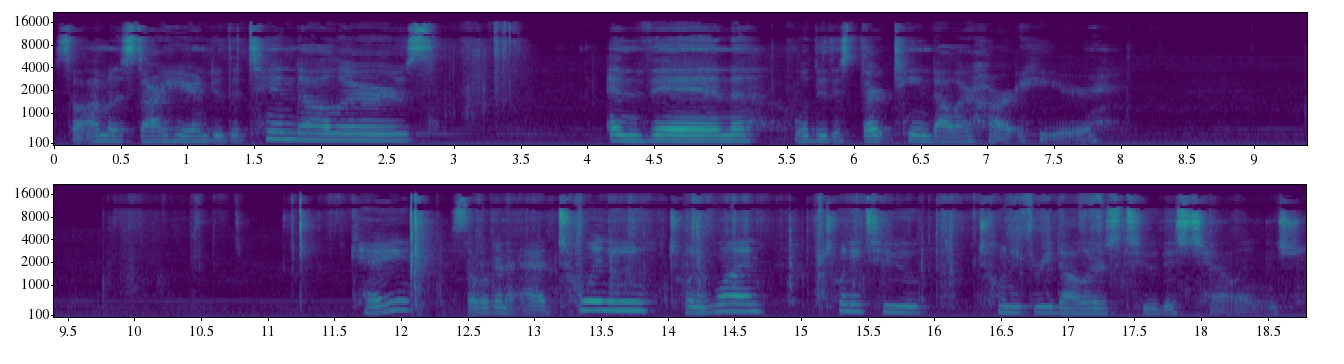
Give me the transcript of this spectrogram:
So I'm going to start here and do the $10 and then we'll do this $13 heart here. Okay, so we're gonna add 20, 21, 22, $23 to this challenge.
